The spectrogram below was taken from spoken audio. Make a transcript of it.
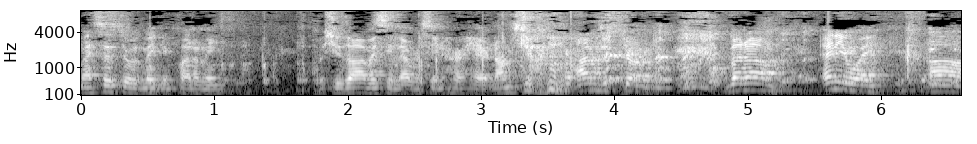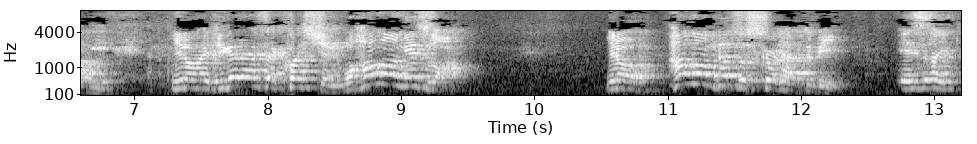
My sister was making fun of me. But she's obviously never seen her hair. No, I'm joking. I'm just joking. But um, anyway, um, you know, if you got to ask that question, well, how long is long? You know, how long does a skirt have to be? It's like,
